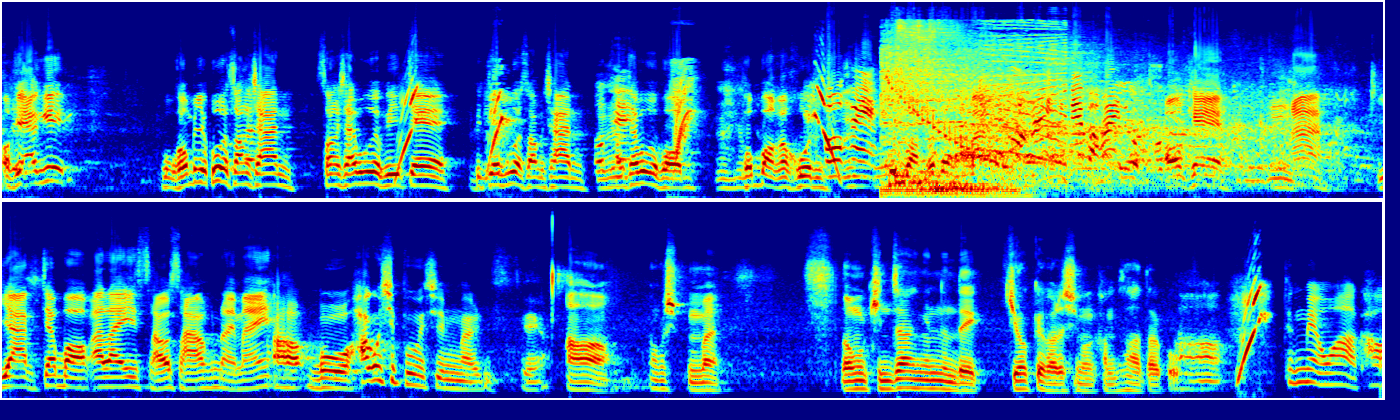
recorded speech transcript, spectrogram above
โอเคอันนี้ผมจะพูดกับสองชั้นสองชั้นพูดกับพี่เจพี่เจพูดกับสองชั้นสองชั้นพูดกับผม ผมบอกกับคุณ โอเค คุณบอกกับผมบ้างแม่บอกให้ลูกโอเคอะ อยากจะบอกอะไรสาวๆหน่อยไหม 아 뭐 하고 싶으신 말 있으세요? 아 하고 싶은 말 너무 긴장했는데 귀엽게 가르치면 감사하다고 อ่าถึงแม้ว่าเขา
